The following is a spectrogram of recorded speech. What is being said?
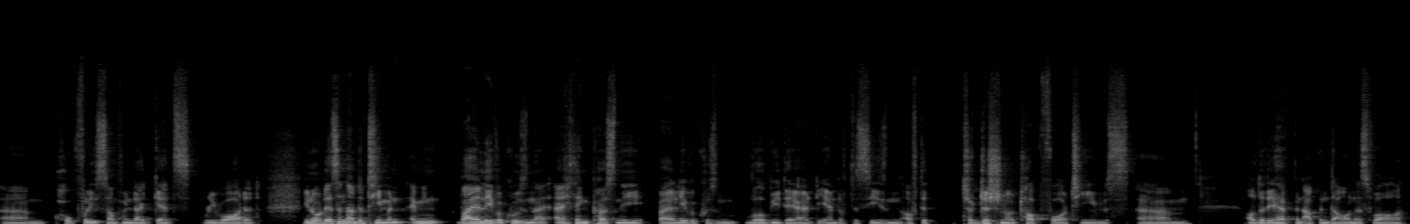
um, hopefully something that gets rewarded. You know, there's another team, and I mean, Bayer Leverkusen, I, I think personally, Bayer Leverkusen will be there at the end of the season of the traditional top four teams. Um, although they have been up and down as well.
